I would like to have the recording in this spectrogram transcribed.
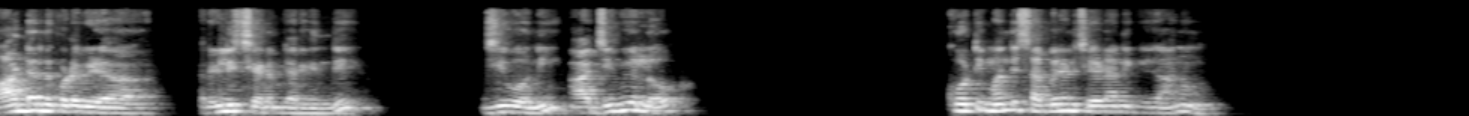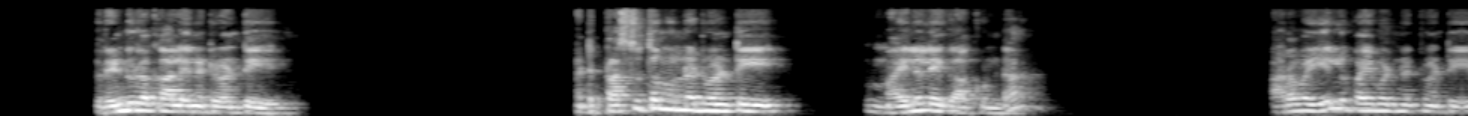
ఆర్డర్ను కూడా రిలీజ్ చేయడం జరిగింది జీవోని. ఆ జీవోలో కోటి మంది సభ్యులను చేయడానికి గాను రెండు రకాలైనటువంటి అంటే ప్రస్తుతం ఉన్నటువంటి మహిళలే కాకుండా అరవై ఏళ్ళు పైబడినటువంటి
